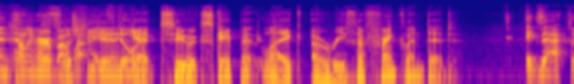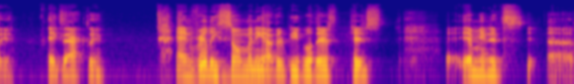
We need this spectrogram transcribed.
and telling her about so what she Ike's didn't doing. get to escape it like Aretha Franklin did. Exactly. Exactly. And really so many other people. There's there's I mean it's uh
